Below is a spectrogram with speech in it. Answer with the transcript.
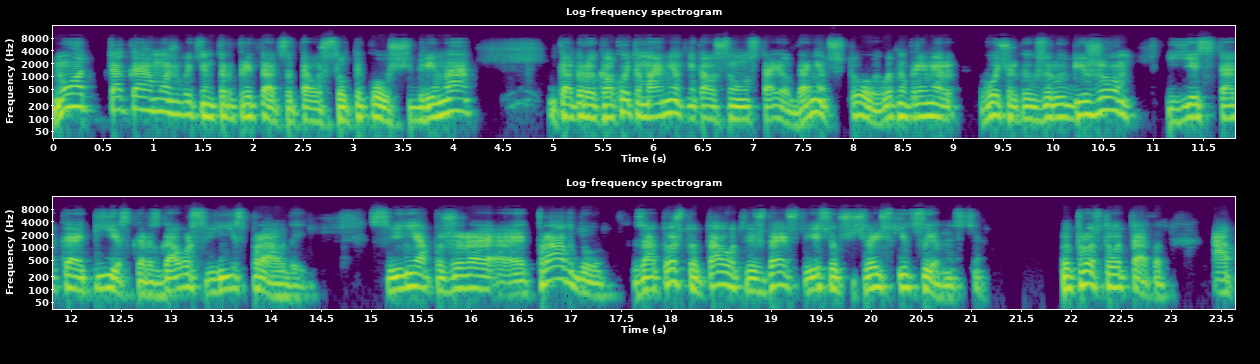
Ну, вот такая, может быть, интерпретация того же Салтыкова-Щедрина, которая в какой-то момент, мне кажется, он устарел. Да нет, что Вот, например, в очерках за рубежом есть такая пьеска «Разговор свиньи с правдой». Свинья пожирает правду за то, что та утверждает, что есть общечеловеческие ценности. Вот просто вот так вот. А,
